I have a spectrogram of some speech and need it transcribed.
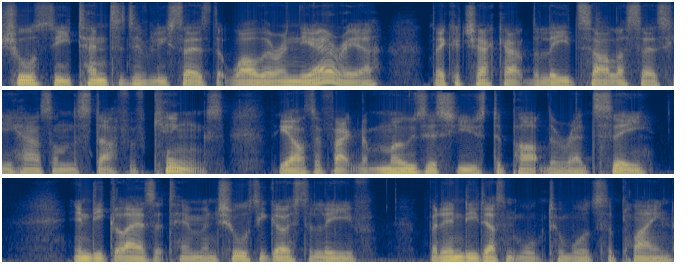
Shorty tentatively says that while they're in the area, they could check out the lead Salah says he has on the staff of kings, the artifact that Moses used to part the Red Sea. Indy glares at him and Shorty goes to leave, but Indy doesn't walk towards the plane.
